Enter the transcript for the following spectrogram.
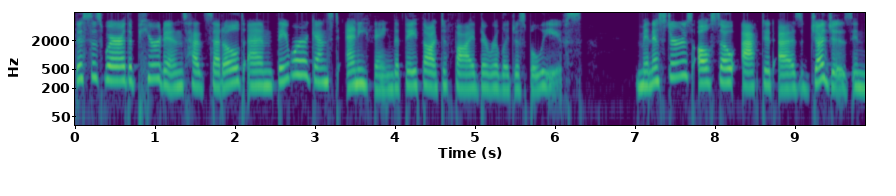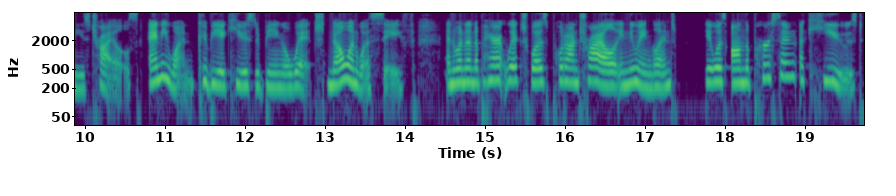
This is where the Puritans had settled, and they were against anything that they thought defied their religious beliefs. Ministers also acted as judges in these trials. Anyone could be accused of being a witch, no one was safe. And when an apparent witch was put on trial in New England, it was on the person accused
